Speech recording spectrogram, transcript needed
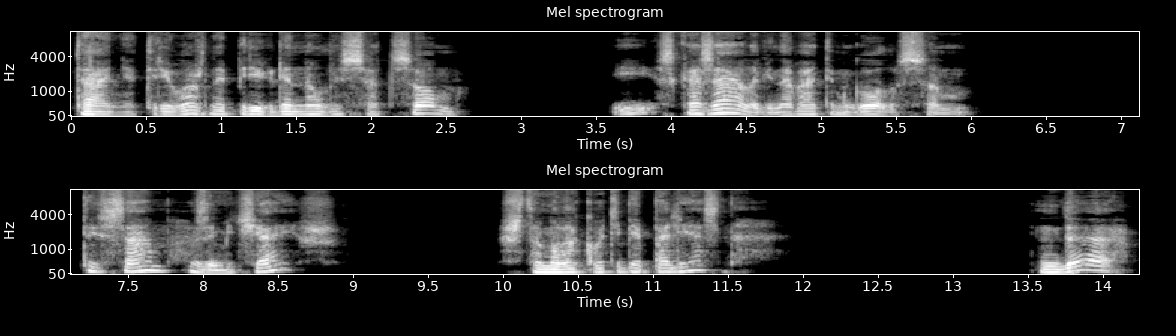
Таня тревожно переглянулась с отцом, и сказала виноватым голосом, «Ты сам замечаешь, что молоко тебе полезно?» «Да,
